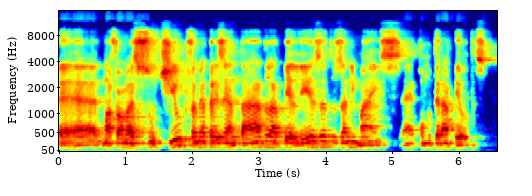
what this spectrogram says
é, é, de uma forma sutil, que foi me apresentado a beleza dos animais, né, como terapeutas.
